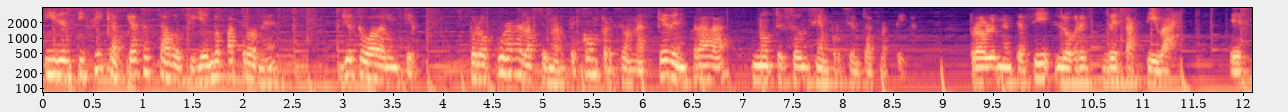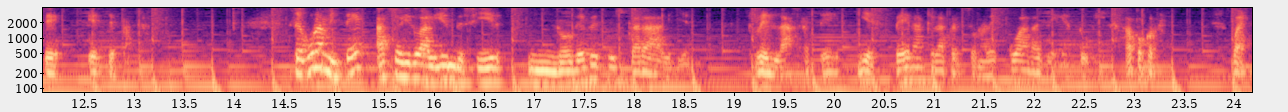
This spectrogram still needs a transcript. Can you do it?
identificas que has estado siguiendo patrones, yo te voy a dar un tiempo. Procura relacionarte con personas que de entrada no te son 100% atractivas. Probablemente así logres desactivar este, este patrón. Seguramente has oído a alguien decir, no debes buscar a alguien, relájate y espera que la persona adecuada llegue a tu vida. ¿A poco no? Bueno,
